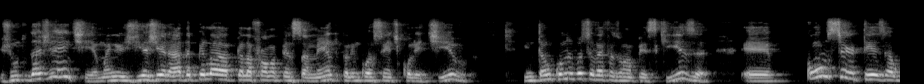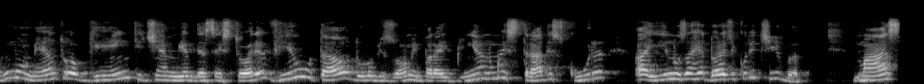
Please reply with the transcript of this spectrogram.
junto da gente. É uma energia gerada pela, pela forma pensamento, pelo inconsciente coletivo. Então, quando você vai fazer uma pesquisa, é, com certeza, em algum momento, alguém que tinha medo dessa história viu o tal do lobisomem paraibinha numa estrada escura aí nos arredores de Curitiba. Hum. Mas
